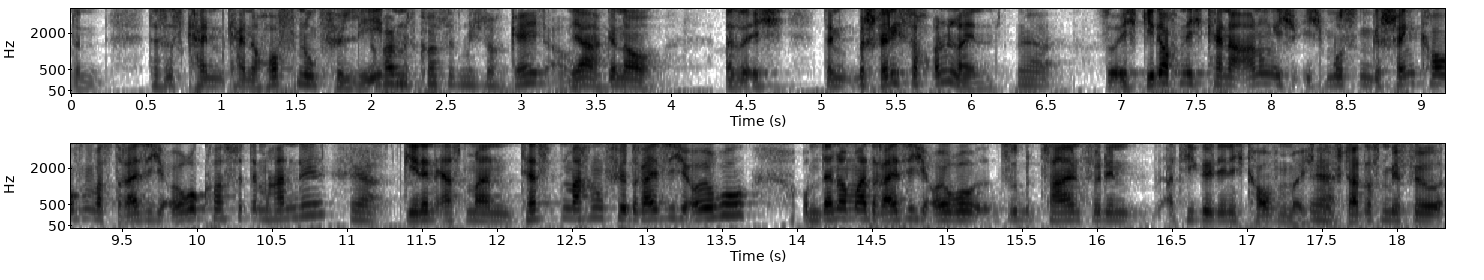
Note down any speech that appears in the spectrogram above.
dann, das ist kein, keine Hoffnung für Vor allem, es kostet mich doch Geld auch. Ja, genau. Also ich, dann bestelle ich es doch online. Ja. So, ich gehe doch nicht, keine Ahnung, ich, ich muss ein Geschenk kaufen, was 30 Euro kostet im Handel. Ja. Gehe dann erstmal einen Test machen für 30 Euro, um dann nochmal 30 Euro zu bezahlen für den Artikel, den ich kaufen möchte. Ja. Statt es mir für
